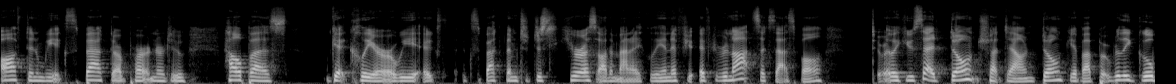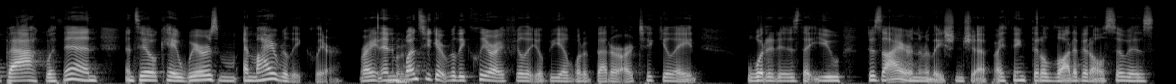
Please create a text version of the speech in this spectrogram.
often we expect our partner to help us get clear or we ex- expect them to just hear us automatically. And if you if you're not successful like you said don't shut down don't give up but really go back within and say okay where's am i really clear right? And right. once you get really clear i feel that you'll be able to better articulate what it is that you desire in the relationship. I think that a lot of it also is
